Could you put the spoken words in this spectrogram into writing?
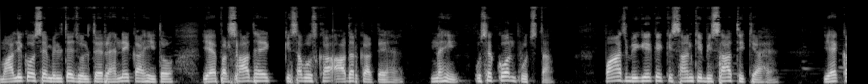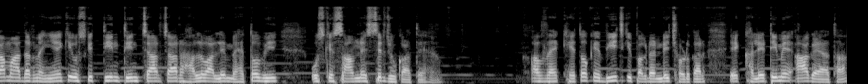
मालिकों से मिलते जुलते रहने का ही तो यह प्रसाद है कि सब उसका आदर करते हैं। नहीं, उसे कौन पूछता? पाँच बीघे के किसान की बिसात ही क्या है? यह कम आदर नहीं है कि उसकी तीन तीन चार चार हल वाले महतो भी उसके सामने सिर झुकाते हैं। अब वह खेतों के बीच की पगडंडी छोड़कर एक खलेटी में आ गया था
